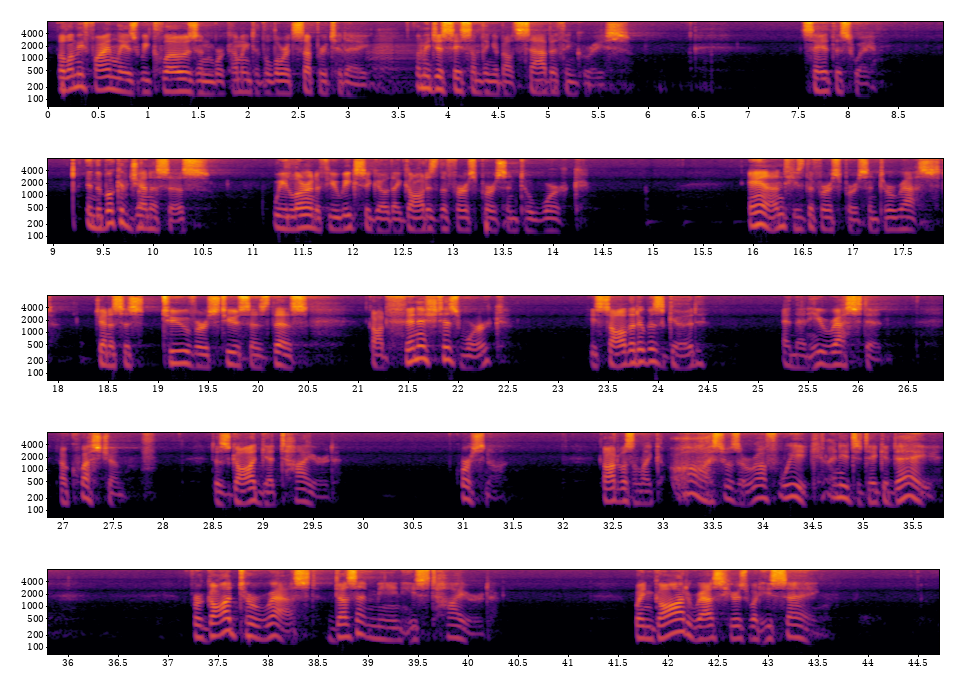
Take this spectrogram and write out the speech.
But let me finally, as we close and we're coming to the Lord's Supper today, let me just say something about Sabbath and grace. Say it this way In the book of Genesis, we learned a few weeks ago that God is the first person to work, and he's the first person to rest. Genesis 2, verse 2 says this God finished his work, he saw that it was good, and then he rested. Now, question Does God get tired? Of course not. God wasn't like, oh, this was a rough week. I need to take a day. For God to rest doesn't mean he's tired. When God rests, here's what he's saying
